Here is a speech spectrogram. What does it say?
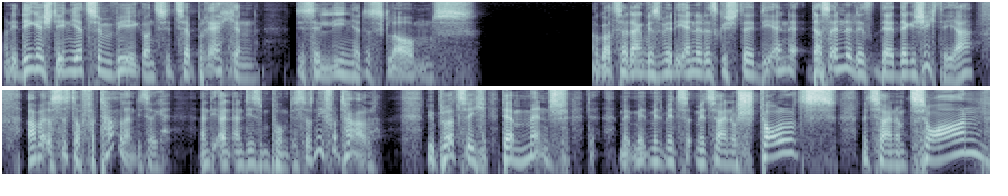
Und die Dinge stehen jetzt im Weg und sie zerbrechen diese Linie des Glaubens. Und Gott sei Dank wissen wir die Ende des, die Ende, das Ende des, der, der Geschichte, ja. Aber es ist doch fatal an, dieser, an, an, an diesem Punkt. Ist das nicht fatal? Wie plötzlich der Mensch mit, mit, mit, mit seinem Stolz, mit seinem Zorn,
